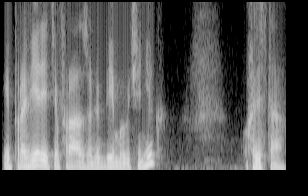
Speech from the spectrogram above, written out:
и проверите фразу «любимый ученик» Христа,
